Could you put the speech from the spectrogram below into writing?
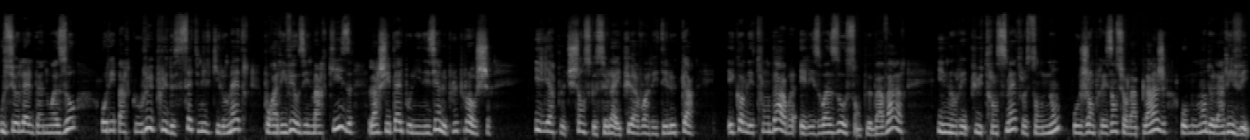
ou sur l'aile d'un oiseau, aurait parcouru plus de 7000 kilomètres pour arriver aux îles Marquises, l'archipel polynésien le plus proche. Il y a peu de chances que cela ait pu avoir été le cas, et comme les troncs d'arbres et les oiseaux sont peu bavards, il n'aurait pu transmettre son nom aux gens présents sur la plage au moment de l'arrivée.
